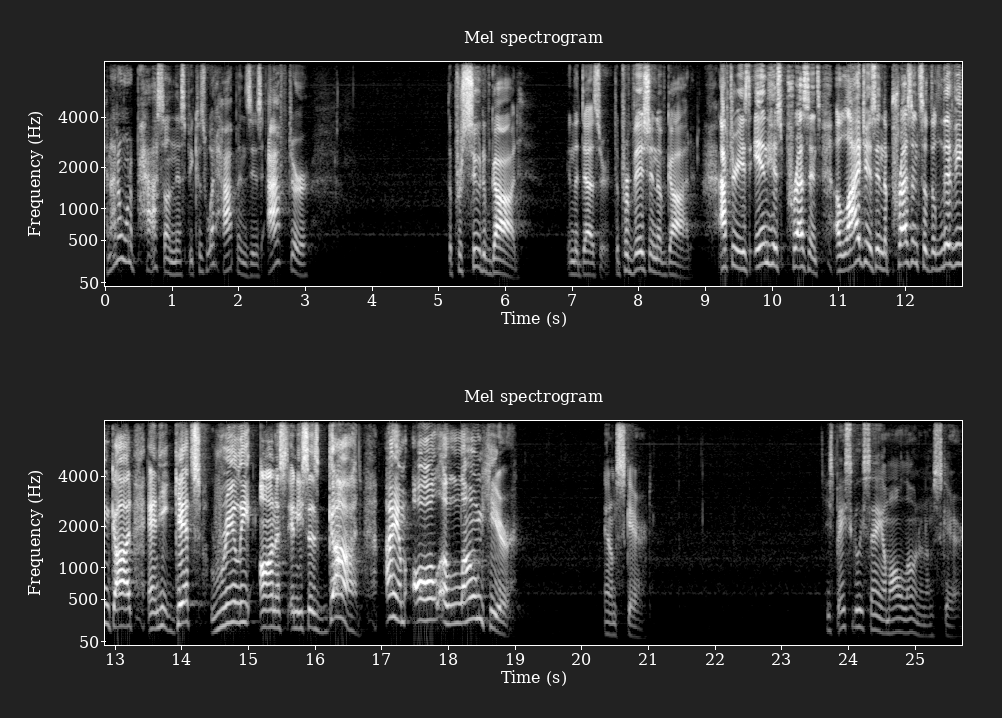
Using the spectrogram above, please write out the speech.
And I don't want to pass on this because what happens is after the pursuit of God in the desert, the provision of God, after he is in his presence, Elijah is in the presence of the living God and he gets really honest and he says, God, I am all alone here and I'm scared. He's basically saying, I'm all alone and I'm scared.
